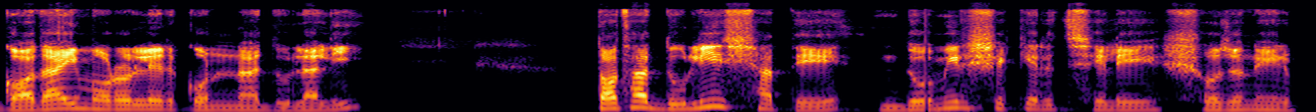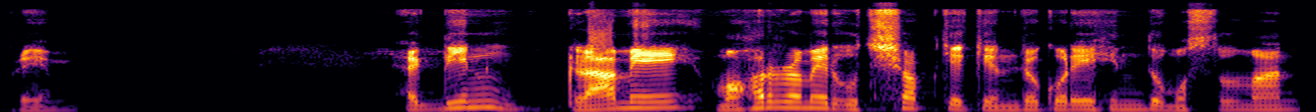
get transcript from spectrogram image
গদাই মোড়লের কন্যা দুলালী তথা দুলির সাথে দমির শেখের ছেলে সুজনের প্রেম। একদিন গ্রামে মহররমের উৎসবকে কেন্দ্র করে হিন্দু-মুসলমান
